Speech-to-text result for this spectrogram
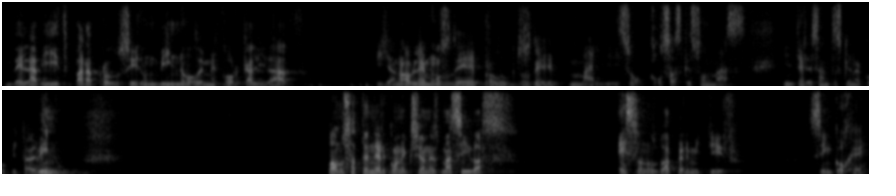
de la vid para producir un vino de mejor calidad? Y ya no hablemos de productos de maíz o cosas que son más interesantes que una copita de vino. Vamos a tener conexiones masivas. Eso nos va a permitir 5G.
